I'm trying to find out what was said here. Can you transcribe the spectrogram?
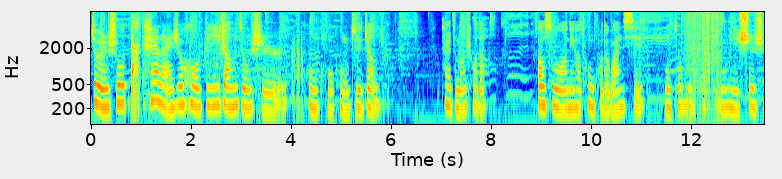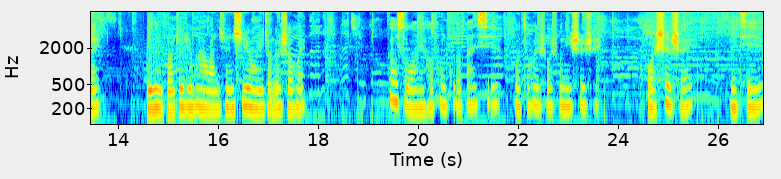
这本书，打开来之后，第一章就是痛苦恐惧症。他是怎么说的？告诉我你和痛苦的关系。我就会说出你是谁。于那个这句话完全适用于整个社会。告诉我你和痛苦的关系，我就会说出你是谁，我是谁，以及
